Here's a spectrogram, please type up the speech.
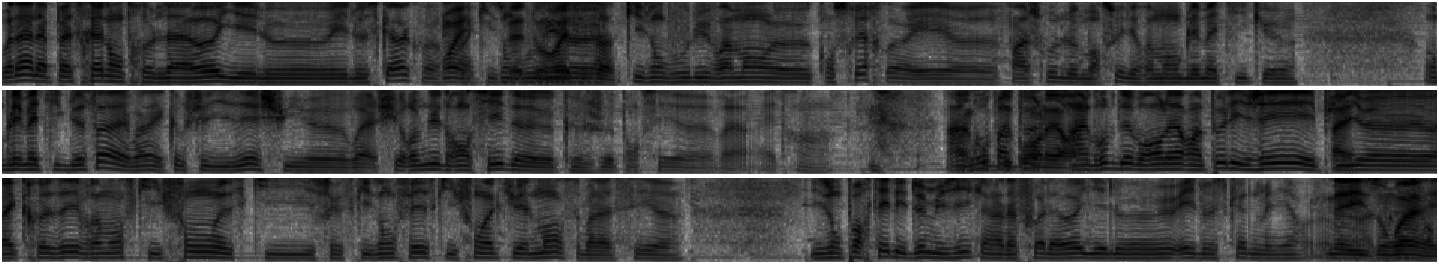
voilà, la passerelle entre la Oi et le, et le ska, quoi. Enfin, Ouais, qu'ils, ont voulu, ouais, euh, qu'ils ont voulu vraiment euh, construire, quoi. Et euh, enfin, je trouve le morceau, il est vraiment emblématique. emblématique de ça et voilà et comme je te disais je suis je suis revenu de Rancid que je pensais voilà être un Un groupe de peu- branleurs. un groupe de branleurs un peu léger et puis Ouais. euh, à creuser vraiment ce qu'ils font et ce qu'ils ce qu'ils ont fait ce qu'ils font actuellement c'est- voilà c'est euh, ils ont porté les deux musiques hein, à la fois la oi et le et le ska de manière euh, Mais ils ont ouais forte,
